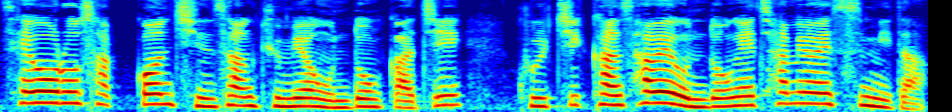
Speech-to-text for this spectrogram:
세월호 사건 진상 규명 운동까지 굵직한 사회 운동에 참여했습니다.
